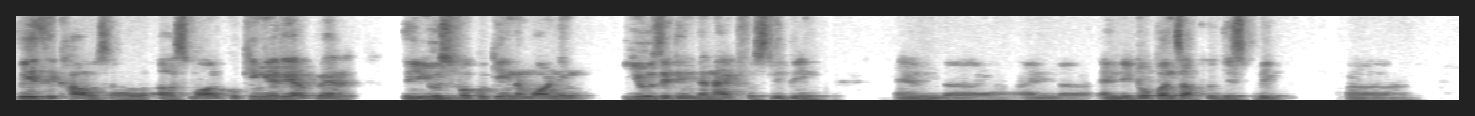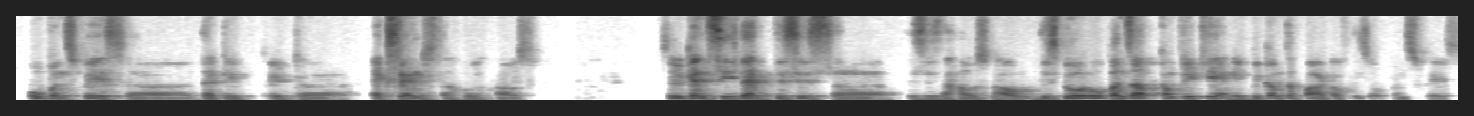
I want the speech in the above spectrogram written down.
basic house, a, a small cooking area where they use for cooking in the morning, use it in the night for sleeping, and uh, and uh, and it opens up to this big uh, open space that it it extends the whole house. So you can see that this is this is the house now. This door opens up completely and it becomes a part of this open space.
